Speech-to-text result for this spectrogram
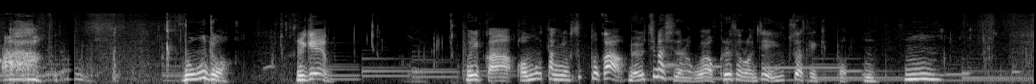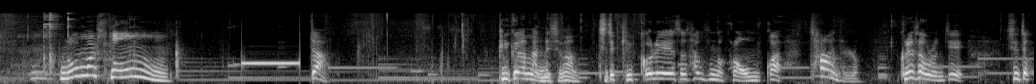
아! 너무 좋아. 이게 보니까 어묵탕용 스프가 멸치 맛이더라고요. 그래서 그런지 육수가 되게 깊어. 음. 음. 너무 맛있어. 진짜 비교하면 안 되지만 진짜 길거리에서 사 먹는 그런 어묵과 차원이 달라. 그래서 그런지 진짜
